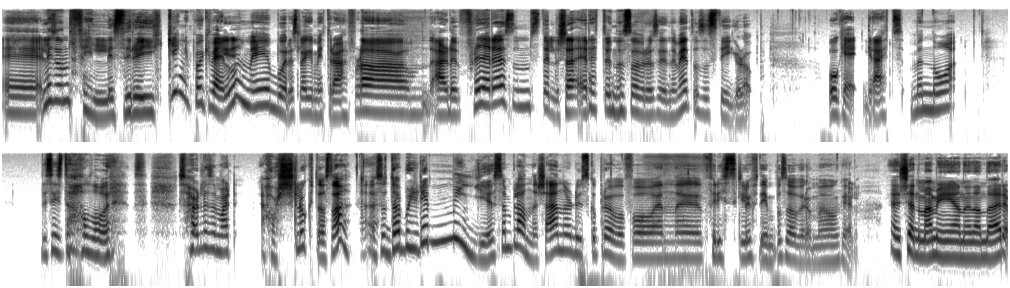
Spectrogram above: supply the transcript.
eh, litt sånn fellesrøyking på kvelden i borettslaget mitt, tror jeg. For da er det flere som steller seg rett under soverommet mitt, og så stiger det opp. OK, greit. Men nå, det siste halve året, så har det liksom vært hasjlukt også. Så da blir det mye som blander seg når du skal prøve å få en eh, frisk luft inn på soverommet om kvelden. Jeg kjenner meg mye igjen i den der.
